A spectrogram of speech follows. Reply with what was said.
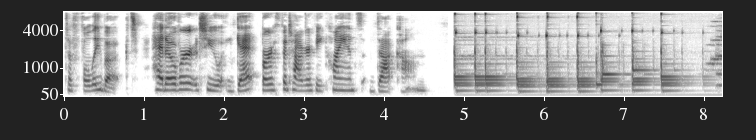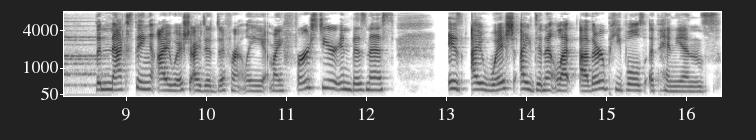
to fully booked. Head over to getbirthphotographyclients.com. The next thing I wish I did differently my first year in business is I wish I didn't let other people's opinions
